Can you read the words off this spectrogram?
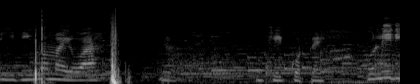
ดีนี้ทำไมวะ โอเคกดเลย กดลีดี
